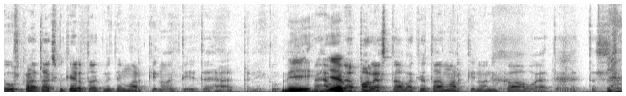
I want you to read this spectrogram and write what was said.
uskalletaanko me kertoa, että miten markkinointia tehdään, että niin kuin, niin, mehän jep. voidaan paljastaa vaikka jotain markkinoinnin kaavoja teille tässä.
